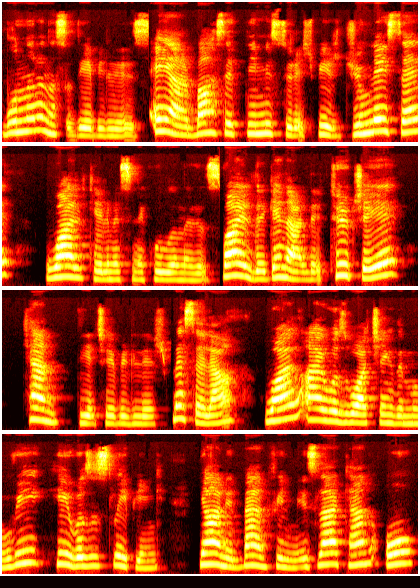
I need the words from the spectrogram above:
bunları nasıl diyebiliriz? Eğer bahsettiğimiz süreç bir cümle ise while kelimesini kullanırız. While de genelde Türkçe'ye can diye çevrilir. Mesela while I was watching the movie, he was sleeping. Yani ben filmi izlerken o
